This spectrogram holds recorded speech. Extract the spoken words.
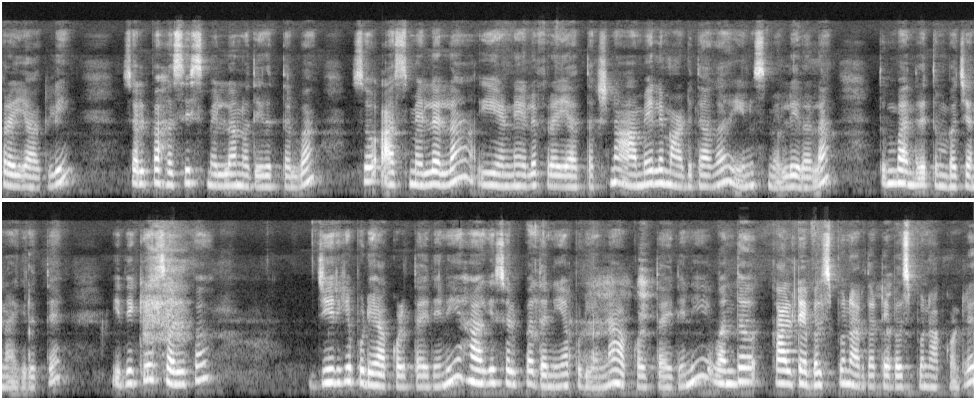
ಫ್ರೈ ಆಗಲಿ. ಸ್ವಲ್ಪ ಹಸಿ ಸ್ಮೆಲ್ ಅನ್ನೋದಿರುತ್ತಲ್ವ ಸೊ ಆ ಸ್ಮೆಲ್ಲೆಲ್ಲ ಈ ಎಣ್ಣೆಯಲ್ಲೇ ಫ್ರೈ ಆದ ತಕ್ಷಣ ಆಮೇಲೆ ಮಾಡಿದಾಗ ಏನು ಸ್ಮೆಲ್ ಇರಲ್ಲ. ತುಂಬ ಅಂದರೆ ತುಂಬ ಚೆನ್ನಾಗಿರುತ್ತೆ. ಇದಕ್ಕೆ ಸ್ವಲ್ಪ ಜೀರಿಗೆ ಪುಡಿ ಹಾಕ್ಕೊಳ್ತಾ ಇದ್ದೀನಿ. ಹಾಗೆ ಸ್ವಲ್ಪ ಧನಿಯಾ ಪುಡಿಯನ್ನು ಹಾಕ್ಕೊಳ್ತಾ ಇದ್ದೀನಿ. ಒಂದು ಕಾಲು ಟೇಬಲ್ ಸ್ಪೂನ್, ಅರ್ಧ ಟೇಬಲ್ ಸ್ಪೂನ್ ಹಾಕ್ಕೊಂಡ್ರೆ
